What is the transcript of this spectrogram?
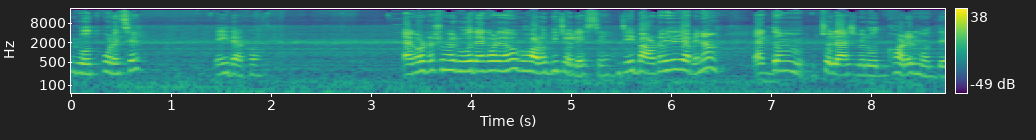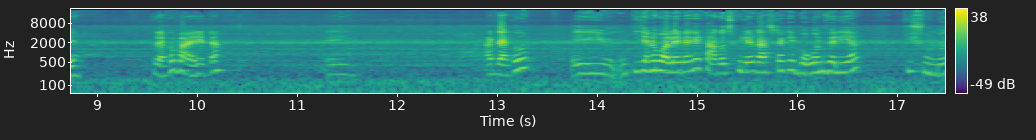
রোদ পড়েছে। এই দেখো। এগারোটার সময় রোদ একেবারে দেখো ঘর অব্দি চলে এসছে। যেই বারোটা বেজে যাবে না, একদম চলে আসবে রোদ ঘরের মধ্যে। তো দেখো বাইরেটা। এই। আর দেখো, এই, কি যেন বলে এটাকে? কাগজ ফুলের গাছটাকে, বগনভেলিয়া। কি সুন্দর,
